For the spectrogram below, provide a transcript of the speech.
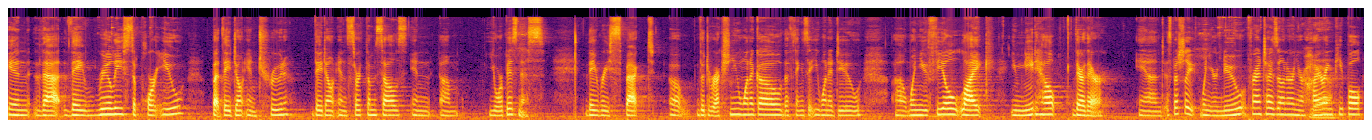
in that they really support you but they don't intrude they don't insert themselves in um, your business they respect uh, the direction you want to go the things that you want to do uh, when you feel like you need help they're there and especially when you're new franchise owner and you're hiring yeah. people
